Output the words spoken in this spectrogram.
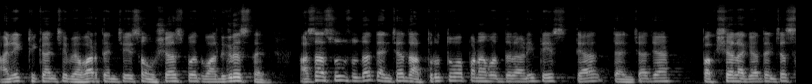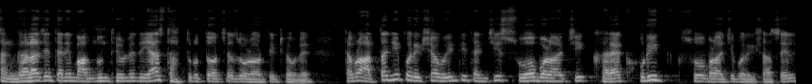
अनेक ठिकाणचे व्यवहार त्यांचे संशयास्पद वादग्रस्त आहेत. असं असून सुद्धा त्यांच्या दातृत्वपणाबद्दल आणि ते त्या त्यांच्या ज्या पक्षाला किंवा त्यांच्या संघाला जे त्यांनी बांधून ठेवले ते याच दातृत्वाच्या जोडावरती ठेवले. त्यामुळे आता जी परीक्षा होईल ती त्यांची स्वबळाची खऱ्याखुरी स्वबळाची परीक्षा असेल.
